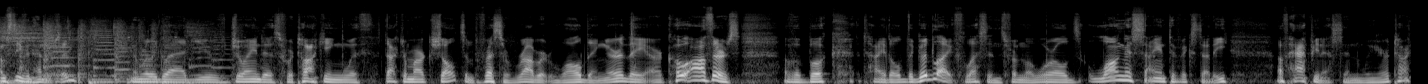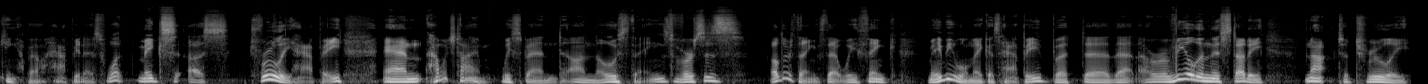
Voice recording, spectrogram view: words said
I'm Stephen Henderson. I'm really glad you've joined us. We're talking with Dr. Marc Schulz and Professor Robert Waldinger. They are co authors of a book titled The Good Life Lessons from the World's Longest Scientific Study of Happiness. And we are talking about happiness. What makes us truly happy, and how much time we spend on those things versus other things that we think maybe will make us happy, but uh, that are revealed in this study not to truly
